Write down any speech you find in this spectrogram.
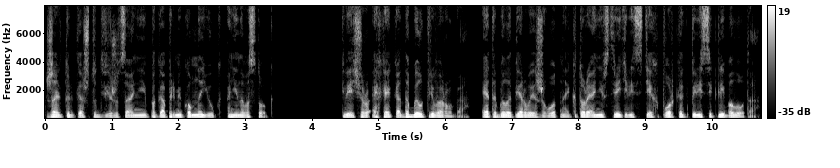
Жаль только, что движутся они пока прямиком на юг, а не на восток. К вечеру Эхека добыл криворога. Это было первое животное, которое они встретились с тех пор, как пересекли болото.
